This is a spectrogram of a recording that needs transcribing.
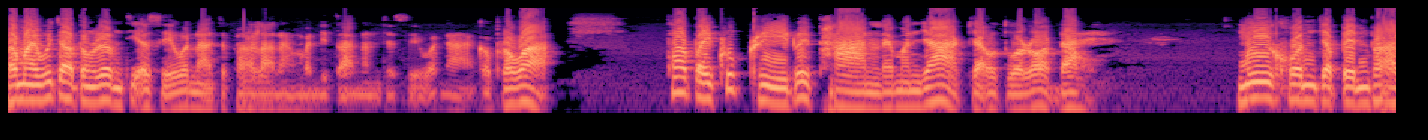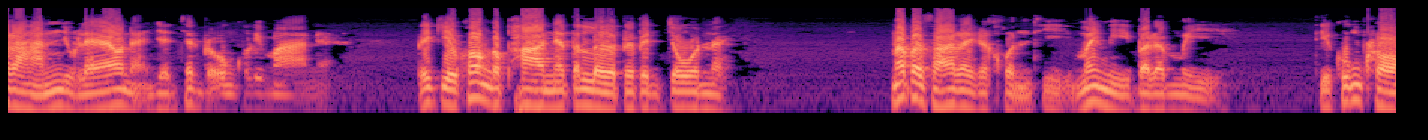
ทำไมพระเจ้าต้องเริ่มที่อเสวนาจะพาลานังบัณฑิตานันจะเสวนา ก็เพราะว่าถ้าไปคลุกคลีด้วยพานแล้วมันยากจะเอาตัวรอดได้ มือคนจะเป็นพระอรหันต์อยู่แล้วเนี่ยเย็นเช่นพระองคุลิมาเนี่ย ไปเกี่ยวข้องกับพานเนี่ยตะเลิดไปเป็นโจรเลยนับภาษาอะไรกับคนที่ไม่มีบารมี ที่คุ้มครอง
